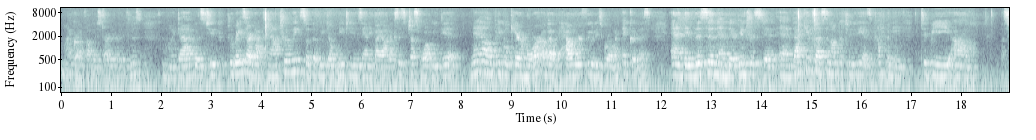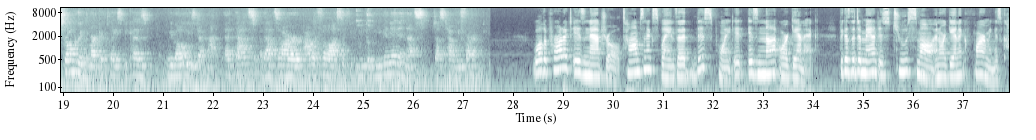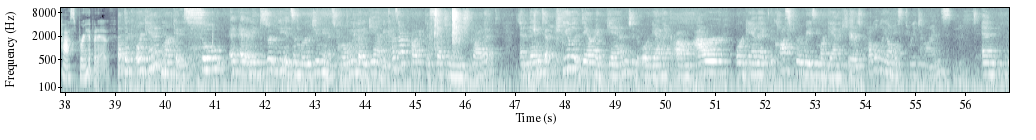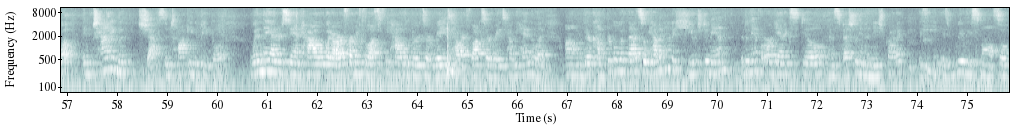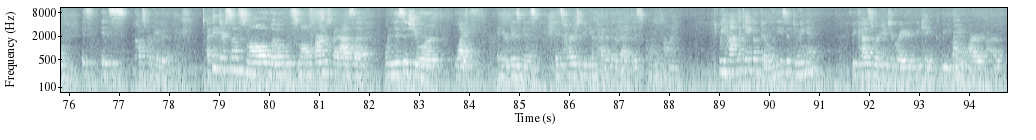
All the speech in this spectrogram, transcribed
my grandfather started our business and my dad was to, to raise our ducks naturally so that we don't need to use antibiotics. It's just what we did. Now people care more about how their food is grown, thank goodness and they listen and they're interested. And that gives us an opportunity as a company to be um, stronger in the marketplace because we've always done that. And that's, that's our, our philosophy. We believe in it, and that's just how we farm. While the product is natural, Thompson explains that at this point it is not organic because the demand is too small and organic farming is cost prohibitive. The organic market is so, I mean, certainly it's emerging and it's growing, but again, because our product is such a niche product, and then to peel it down again to the organic, um, our organic, the cost for raising organic here is probably almost three times. And what, in chatting with chefs and talking to people, when they understand how what our farming philosophy, how the birds are raised, how our flocks are raised, how we handle it, um, they're comfortable with that. So we haven't had a huge demand. The demand for organic still, and especially in the niche product, is, is really small. So it's it's cost prohibitive. I think there's some small little small farms, but as a when this is your life and your business, it's hard to be competitive at this point in time. We have the capabilities of doing it because we're integrated. We can we you know our our uh,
